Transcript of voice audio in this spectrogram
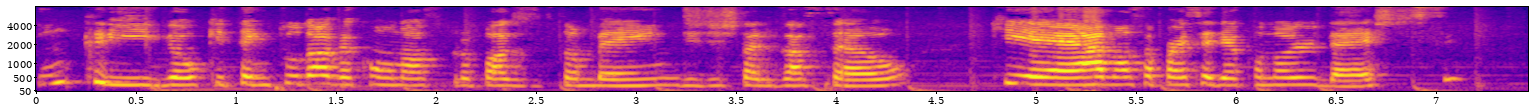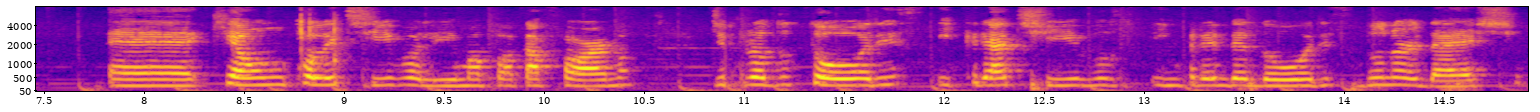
incrível, que tem tudo a ver com o nosso propósito também de digitalização, que é a nossa parceria com o Nordeste. é, que é um coletivo ali, uma plataforma de produtores e criativos, empreendedores do Nordeste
